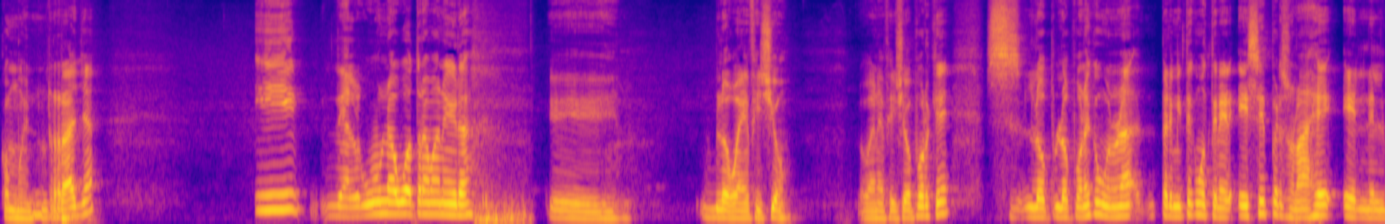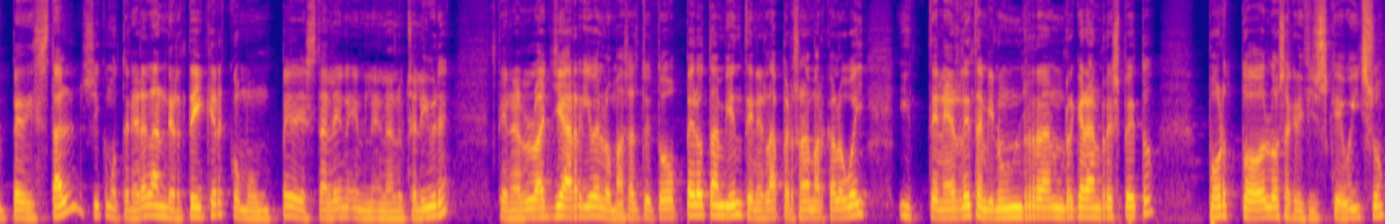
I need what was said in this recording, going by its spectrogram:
como en raya y de alguna u otra manera eh, lo benefició. Lo benefició porque lo, pone como en una. permite como tener ese personaje en el pedestal, ¿sí? Como tener al Undertaker como un pedestal en, la lucha libre. Tenerlo allá arriba, en lo más alto de todo, pero también tener la persona de Mark Calloway y tenerle también un gran, gran respeto por todos los sacrificios que hizo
